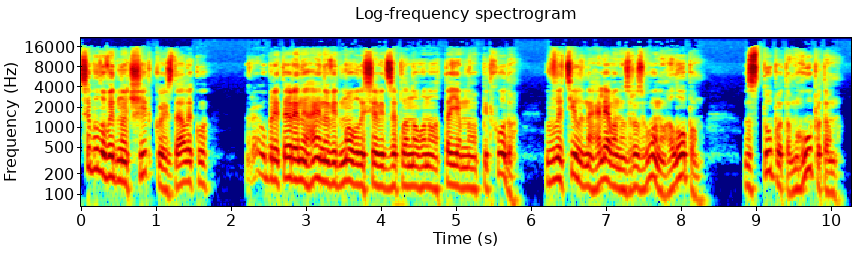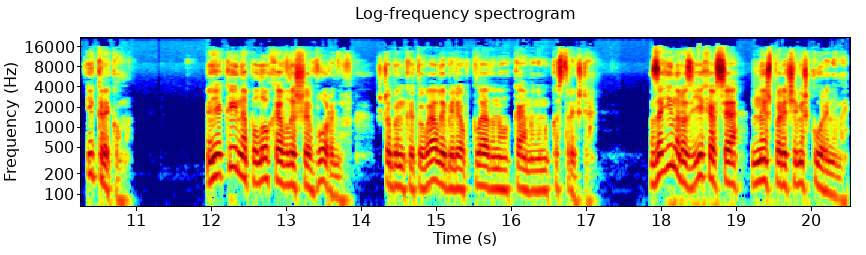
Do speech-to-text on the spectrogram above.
Це було видно чітко і здалеку. Реубрітери негайно відмовилися від запланованого таємного підходу, влетіли на галявину з розгону галопом, з тупотом, гупотом і криком, який наполохав лише воронів, що бенкетували біля обкладеного каменями кострища. Загін роз'їхався, нишперечи між куренями.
